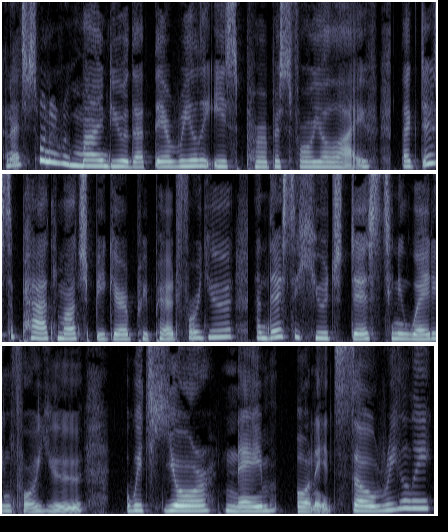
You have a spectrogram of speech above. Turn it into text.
And I just want to remind you that there really is purpose for your life. Like there's a path much bigger prepared for you, and there's a huge destiny waiting for you with your name on it. So, really,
